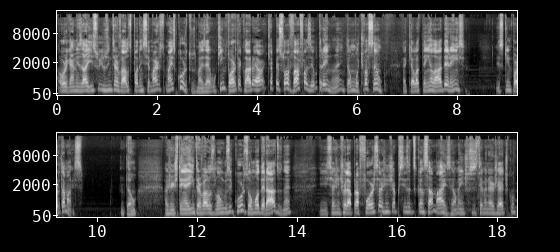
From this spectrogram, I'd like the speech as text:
organizar isso e os intervalos podem ser mais, mais curtos, mas é o que importa, é claro, é que a pessoa vá fazer o treino, né? Então, motivação, é que ela tenha lá aderência. Isso que importa mais. Então, a gente tem aí intervalos longos e curtos ou moderados, né? E se a gente olhar para a força, a gente já precisa descansar mais. Realmente, o sistema energético,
